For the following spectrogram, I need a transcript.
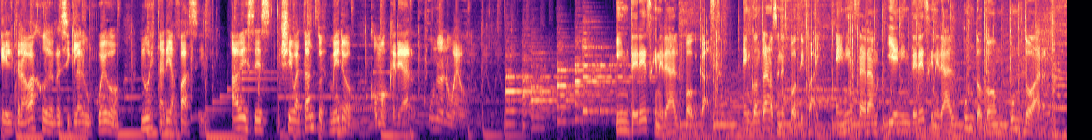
El trabajo de reciclar un juego no es tarea fácil. A veces lleva tanto esmero como crear uno nuevo. Interés General Podcast. Encontrarnos en Spotify, en Instagram y en interésgeneral.com.ar.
